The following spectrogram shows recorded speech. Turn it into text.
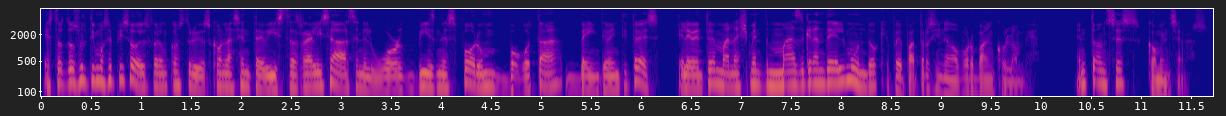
Estos dos últimos episodios fueron construidos con las entrevistas realizadas en el World Business Forum Bogotá 2023, el evento de management más grande del mundo que fue patrocinado por Bancolombia. Entonces, comencemos.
